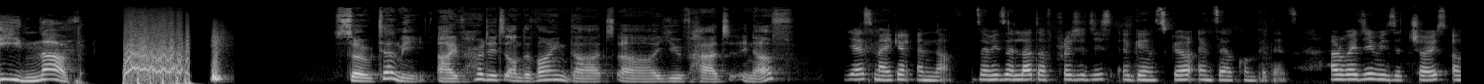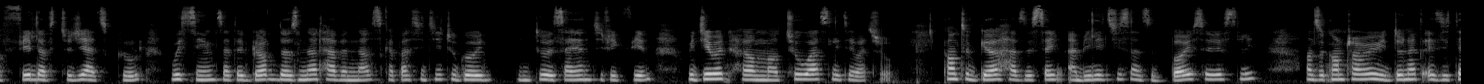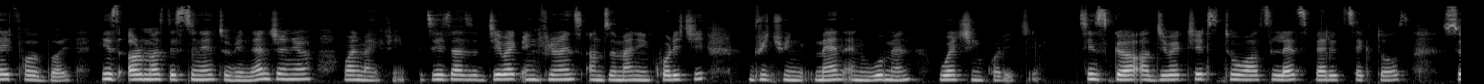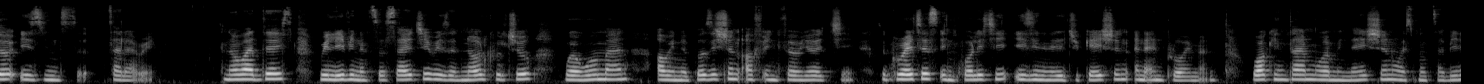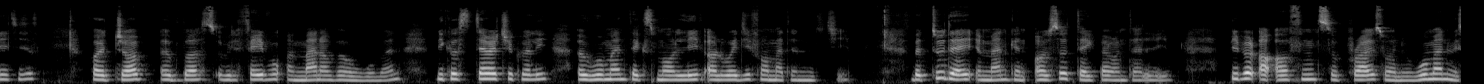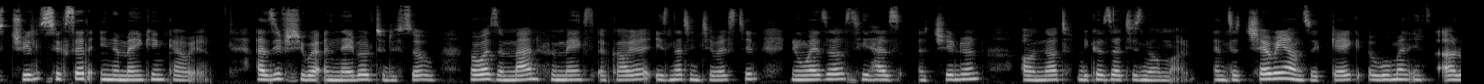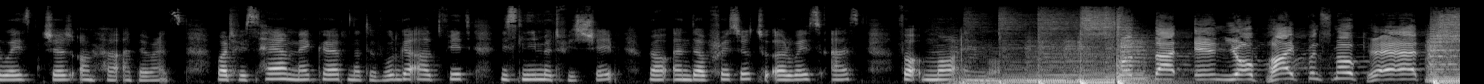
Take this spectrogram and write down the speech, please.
Enough! So tell me, I've heard it on the vine that uh, you've had enough? Yes, Michael, enough. There is a lot of prejudice against girls and their competence. Already with the choice of field of study at school, we think that a girl does not have enough capacity to go into a scientific field, we direct her more towards literature. Can't a girl have the same abilities as a boy seriously? On the contrary, we do not hesitate for a boy. He is almost destined to be an engineer, one might think. This has a direct influence on the man inequality between men and women, wage inequality. Since girls are directed towards less valued sectors, so is in salary. Nowadays, we live in a society with an old culture where women are in a position of inferiority. The greatest inequality is in education and employment. Working time, remuneration, responsibilities. For a job, a boss will favor a man over a woman because theoretically a woman takes more leave already for maternity. But today a man can also take parental leave. People are often surprised when a woman with children succeeds in a making career as if she were unable to do so, whereas a man who makes a career is not interested in whether he has a children or not because that is normal. And the cherry on the cake, a woman is always judged on her appearance. What with hair, makeup, not a vulgar outfit, be slim but with shape, we are under pressure to always ask for more and more. Put that in your pipe and smoke it.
